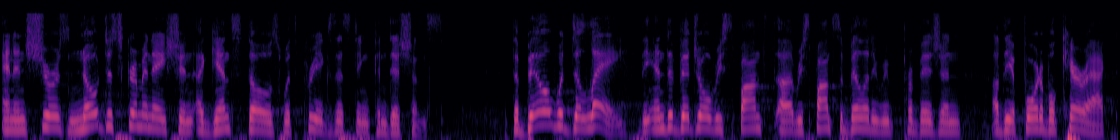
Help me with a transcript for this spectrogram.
and ensures no discrimination against those with pre existing conditions. The bill would delay the individual uh, responsibility re provision of the Affordable Care Act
